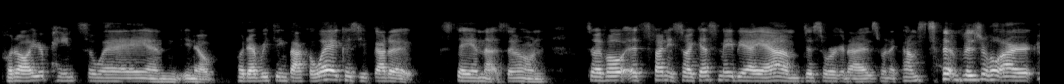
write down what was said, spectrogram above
put all your paints away and you know put everything back away because you've got to stay in that zone so I've it's funny so I guess maybe I am disorganized when it comes to visual art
